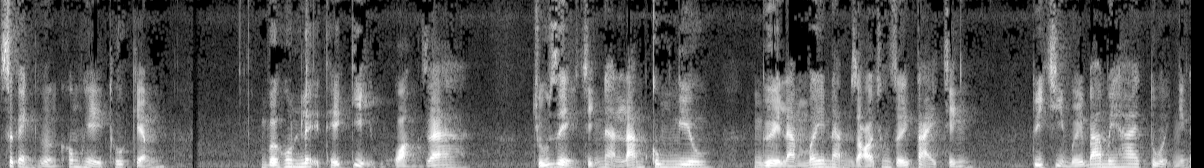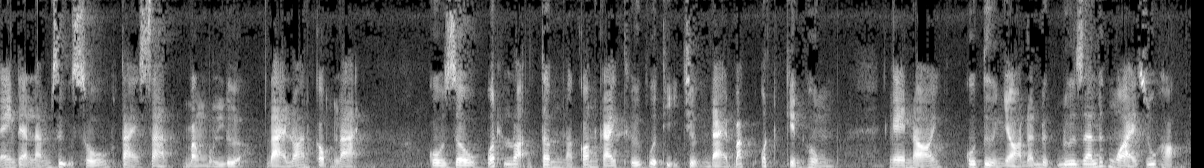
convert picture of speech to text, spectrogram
sức ảnh hưởng không hề thua kém với hôn lễ thế kỷ hoàng gia. Chú rể chính là Lam Cung Nghiêu, Người làm mây làm gió trong giới tài chính. Tuy chỉ mới 32 tuổi nhưng anh đã nắm giữ số tài sản bằng một lửa Đài Loan cộng lại. Cô dâu Uất Loạn Tâm là con gái thứ của thị trưởng Đài Bắc Uất Kiến Hùng. Nghe nói, cô từ nhỏ đã được đưa ra nước ngoài du học.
